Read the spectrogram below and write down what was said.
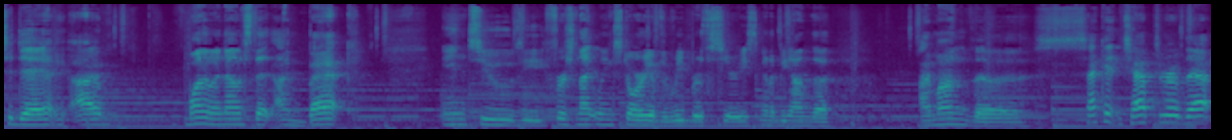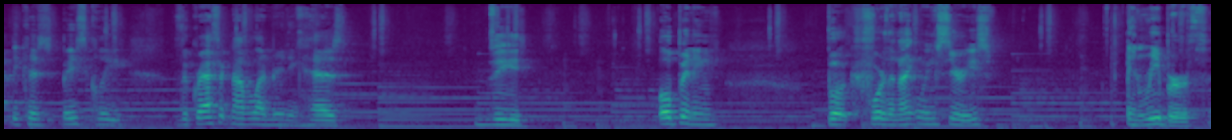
today, I want to announce that I'm back into the first Nightwing story of the Rebirth series. I'm going to be on the. I'm on the second chapter of that because basically the graphic novel I'm reading has the opening book for the Nightwing series in Rebirth,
